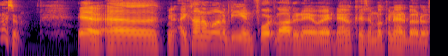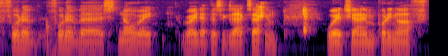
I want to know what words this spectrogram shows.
Awesome. Yeah, uh, I kind of want to be in Fort Lauderdale right now because I'm looking at about a foot of foot of uh, snow right right at this exact second, which I'm putting off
